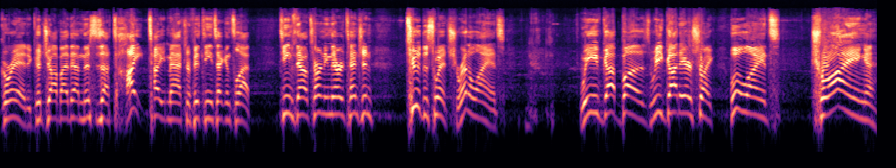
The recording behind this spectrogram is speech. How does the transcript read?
grid. Good job by them. This is a tight, tight match with 15 seconds left. Teams now turning their attention to the switch. Red Alliance. We've got Buzz. We've got Airstrike. Blue Alliance trying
